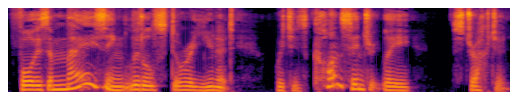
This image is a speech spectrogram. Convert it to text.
for this amazing little story unit, which is concentrically structured.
